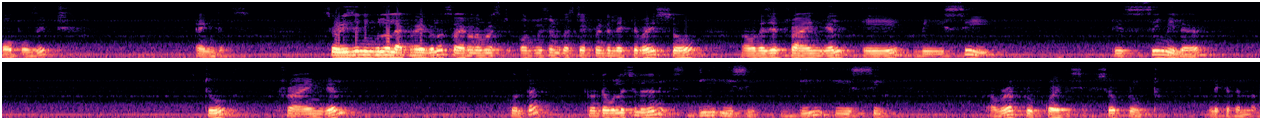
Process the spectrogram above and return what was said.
অপোজিট অ্যাঙ্গেলস সো রিজনিংগুলো লেখা হয়ে গেলো। সো এখন আমরা কনক্লুশন বা স্টেটমেন্টে লিখতে পারি। সো আমাদের যে triangle A B C is similar to triangle কোনটা? কোনটা বলেছিল জানি? ডিইসি ডিইসি আমরা প্রুফ করে দিছি। সো প্রুফড লিখে ফেললাম।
